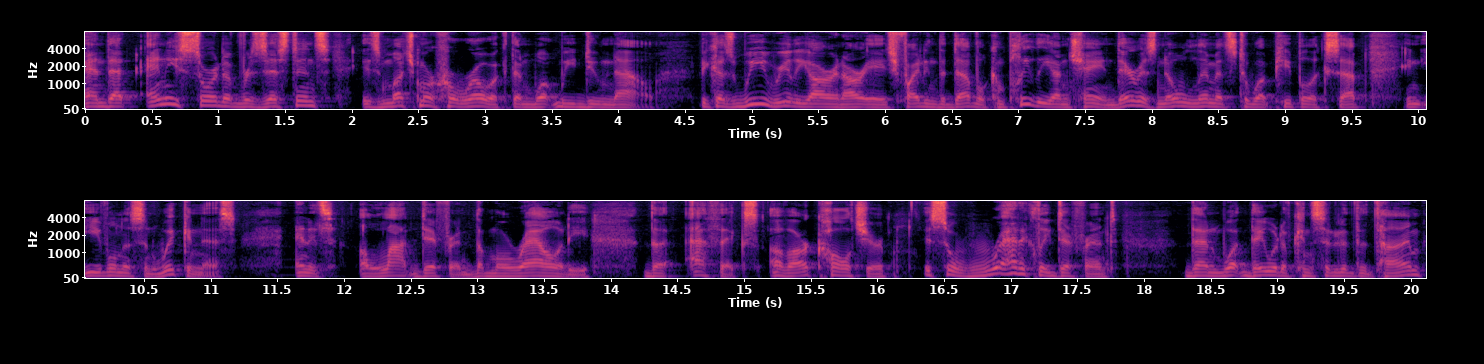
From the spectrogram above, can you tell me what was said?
and that any sort of resistance is much more heroic than what we do now. Because we really are in our age fighting the devil completely unchained. There is no limits to what people accept in evilness and wickedness. And it's a lot different. The morality, the ethics of our culture is so radically different than what they would have considered at the time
